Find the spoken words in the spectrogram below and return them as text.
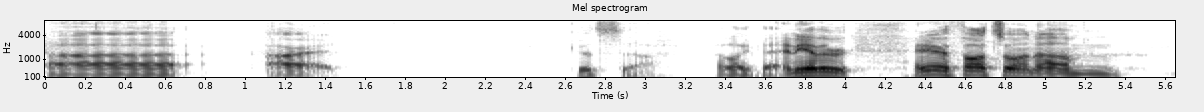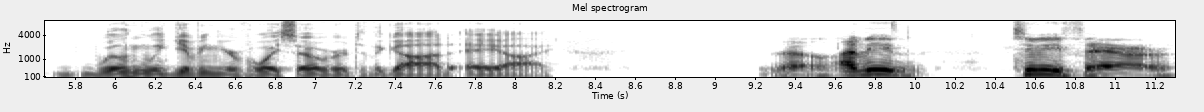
Uh, all right. Good stuff. I like that. Any other any other thoughts on um willingly giving your voice over to the god AI? No, I mean, to be fair,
